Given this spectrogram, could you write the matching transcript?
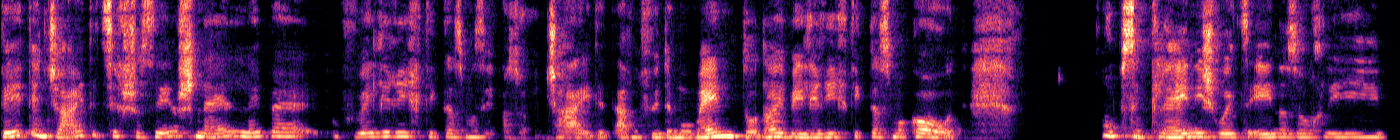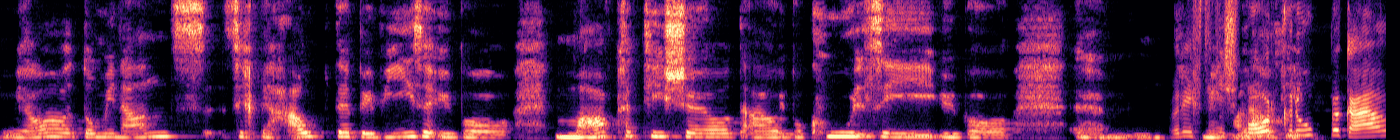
dort entscheidet sich schon sehr schnell, eben, auf welche Richtung dass man sich, also entscheidet, einfach für den Moment, oder, in welche Richtung dass man geht ob es ein Clan ist, wo jetzt eher so ein bisschen, ja, Dominanz sich behaupten, beweisen über Marken-T-Shirt, auch über cool sein, über ähm, richtige Sportgruppen, gell?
